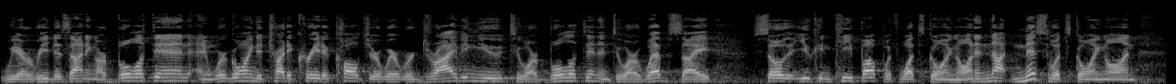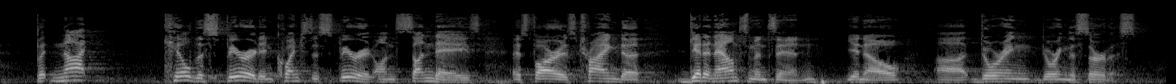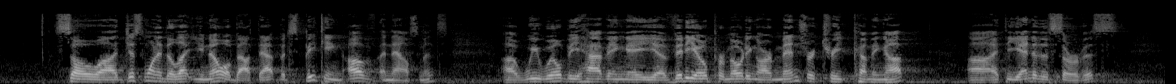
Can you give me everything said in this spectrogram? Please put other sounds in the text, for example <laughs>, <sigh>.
We are redesigning our bulletin, and we're going to try to create a culture where we're driving you to our bulletin and to our website so that you can keep up with what's going on and not miss what's going on, but not kill the spirit and quench the spirit on Sundays as far as trying to get announcements in, you know, uh, during during the service. So, uh, just wanted to let you know about that. But speaking of announcements, uh, we will be having a, a, video promoting our men's retreat coming up uh, at the end of the service.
